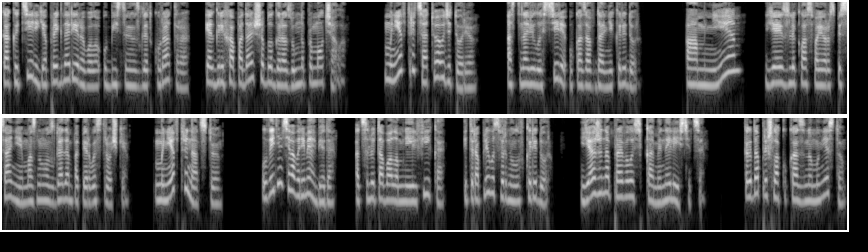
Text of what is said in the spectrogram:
Как и Тири, я проигнорировала убийственный взгляд куратора и от греха подальше благоразумно промолчала. «Мне в тридцатую аудиторию», — остановилась Сири, указав дальний коридор. «А мне...» — я извлекла свое расписание и мазнула взглядом по первой строчке. «Мне в тринадцатую». «Увидимся во время обеда», — отсалютовала мне эльфийка и торопливо свернула в коридор. Я же направилась к каменной лестнице. Когда пришла к указанному месту,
